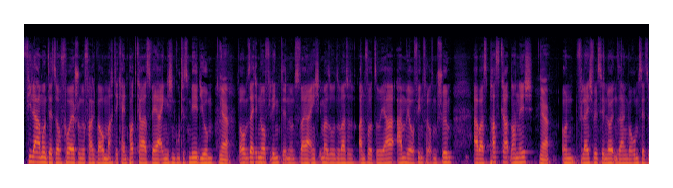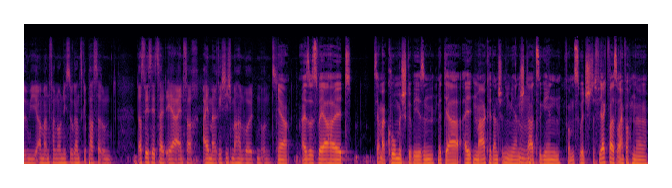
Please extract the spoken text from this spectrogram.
viele haben uns jetzt auch vorher schon gefragt, warum macht ihr keinen Podcast? Wäre eigentlich ein gutes Medium? Ja. Warum seid ihr nur auf LinkedIn? Und es war ja eigentlich immer so unsere Antwort so, ja, haben wir auf jeden Fall auf dem Schirm, aber es passt gerade noch nicht. Ja. Und vielleicht willst du den Leuten sagen, warum es jetzt irgendwie am Anfang noch nicht so ganz gepasst hat und dass wir es jetzt halt eher einfach einmal richtig machen wollten und. Ja, also es wäre halt, ich sag mal, komisch gewesen, mit der alten Marke dann schon irgendwie an den mhm. Start zu gehen vom Switch. Das, vielleicht war es auch einfach eine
